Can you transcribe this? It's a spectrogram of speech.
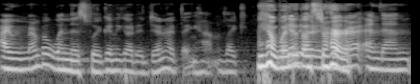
I remember when this we're going to go to dinner thing happened. Like, Yeah, when did that start? and then,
